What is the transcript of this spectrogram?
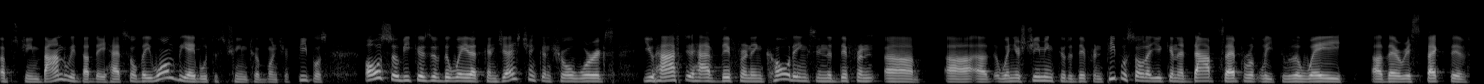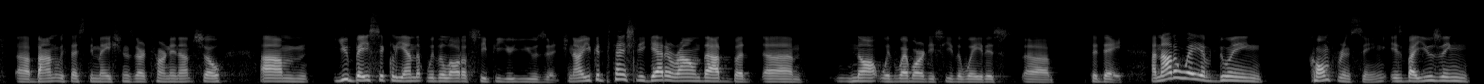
upstream bandwidth that they have, so they won't be able to stream to a bunch of people. Also, because of the way that congestion control works, you have to have different encodings in the different uh, uh, uh, when you're streaming to the different people, so that you can adapt separately to the way uh, their respective uh, bandwidth estimations are turning up. So um, you basically end up with a lot of CPU usage. Now you could potentially get around that, but um, not with WebRTC the way it is today. Another way of doing conferencing is by using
